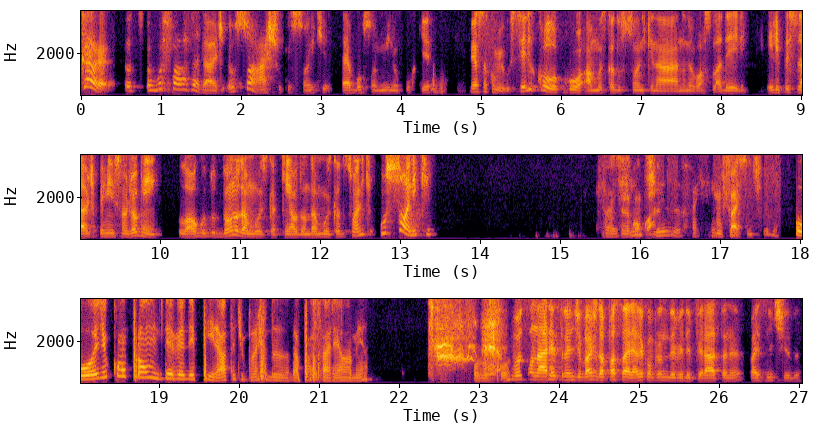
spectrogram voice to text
Cara, eu, eu vou falar a verdade. Eu só acho que o Sonic é bolsominion porque, pensa comigo, se ele colocou a música do Sonic na, no negócio lá dele, ele precisava de permissão de alguém. Logo, do dono da música. Quem é o dono da música do Sonic? O Sonic. Faz Você não concorda? sentido, faz Não sentido. faz sentido. Ou ele comprou um DVD pirata debaixo do- da passarela mesmo. Bolsonaro entrando debaixo da passarela e comprando DVD pirata, né? Faz sentido.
